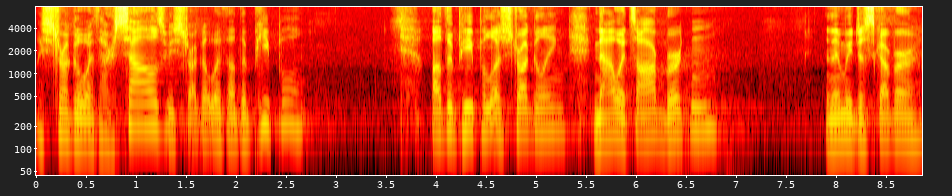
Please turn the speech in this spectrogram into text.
We struggle with ourselves, we struggle with other people. Other people are struggling. Now it's our burden. And then we discover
